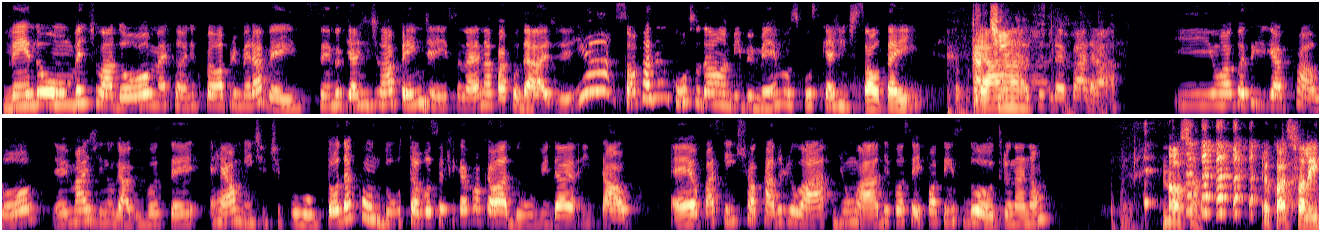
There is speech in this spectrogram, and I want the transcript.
vendo um ventilador mecânico pela primeira vez, sendo que a gente não aprende isso, né, na faculdade. E ah, só fazendo curso da UNAMIB mesmo, os cursos que a gente solta aí, para se preparar. E uma coisa que Gabi falou, eu imagino, Gabi, você realmente, tipo, toda conduta, você fica com aquela dúvida e tal é o paciente chocado de, la de um lado e você hipotenso do outro, né não? Nossa, eu quase falei,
